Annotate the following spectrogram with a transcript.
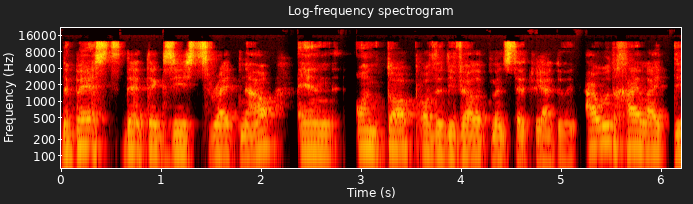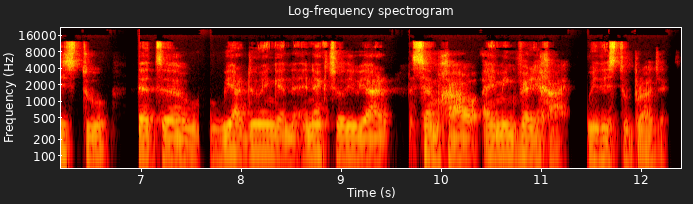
the best that exists right now and on top of the developments that we are doing. I would highlight these two that uh, we are doing and, and actually we are somehow aiming very high with these two projects.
